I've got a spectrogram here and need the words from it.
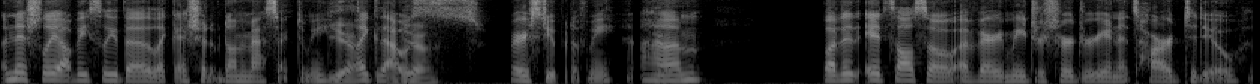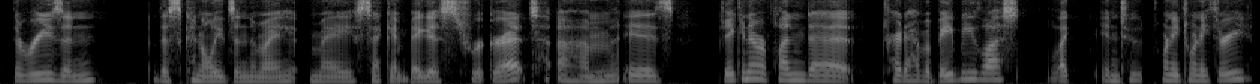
initially, obviously, the like I should have done the mastectomy. Yeah, Like that yeah. was very stupid of me. Yeah. Um, but it, it's also a very major surgery and it's hard to do. The reason this kind of leads into my my second biggest regret Mm-hmm. um, is Jake and I were planning to try to have a baby last like into 2023. Yeah.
